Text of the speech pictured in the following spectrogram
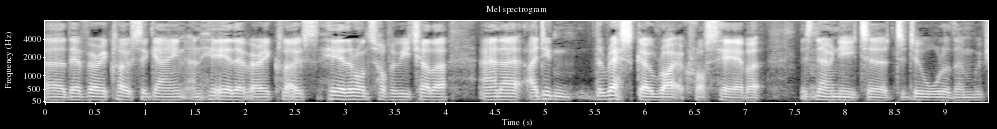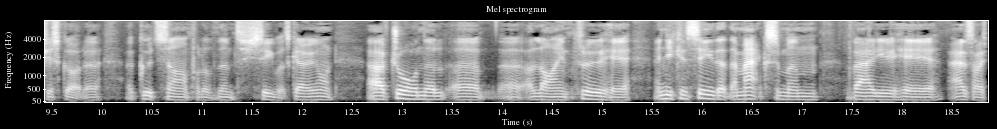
uh, they're very close again. And here they're very close. Here they're on top of each other. And uh, I didn't the rest go right across here but there's no need to, to do all of them. We've just got a, a good sample of them to see what's going on I've drawn the, uh, uh, a line through here, and you can see that the maximum value here, as I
